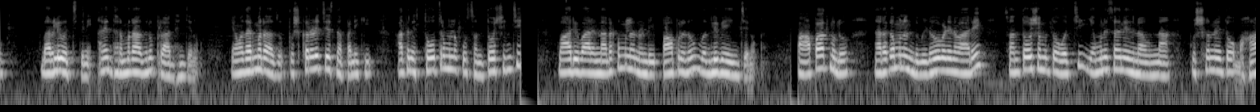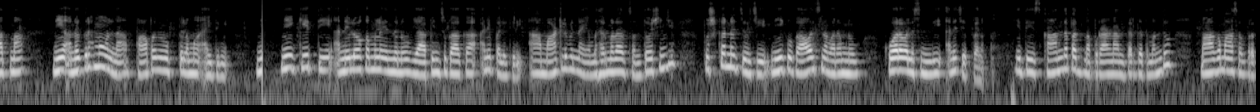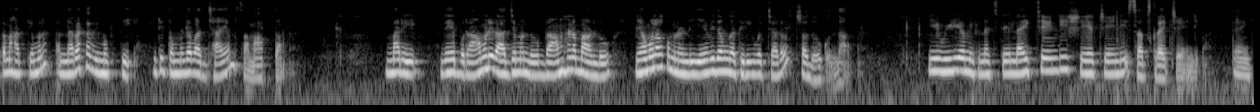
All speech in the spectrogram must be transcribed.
మరలి వచ్చి తిని అని ధర్మరాజును ప్రార్థించను. యమధర్మరాజు పుష్కరుడు చేసిన పనికి అతని స్తోత్రములకు సంతోషించి వారి వారి నరకముల నుండి పాపులను వదిలివేయించెను. పాపాత్ములు నరకమునందు విడువబడిన వారే సంతోషముతో వచ్చి యముని సన్నిధిన ఉన్న పుష్కరునితో మహాత్మా నీ అనుగ్రహము వలన పాప విముక్తులము అయితిమి. నీ- కీర్తి అన్ని లోకముల ఎందును వ్యాపించుగాక అని పలికిరి. ఆ మాటలు విన్న యమధర్మరాజు సంతోషించి పుష్కరుని చూచి నీకు కావలసిన వరమును కోరవలసింది అని చెప్పాను. ఇది స్కాందపద్మ పురాణాంతర్గతమందు మాఘమాస వ్రతమహత్యమున నరక విముక్తి. ఇది తొమ్మిదవ అధ్యాయం సమాప్తం. మరి రేపు రాముడి రాజ్యమందు బ్రాహ్మణ బాణుడు యమలోకము నుండి ఏ విధంగా తిరిగి వచ్చాడో చదువుకుందాం. ఈ వీడియో మీకు నచ్చితే లైక్ చేయండి షేర్ చేయండి సబ్స్క్రైబ్ చేయండి. Thank you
